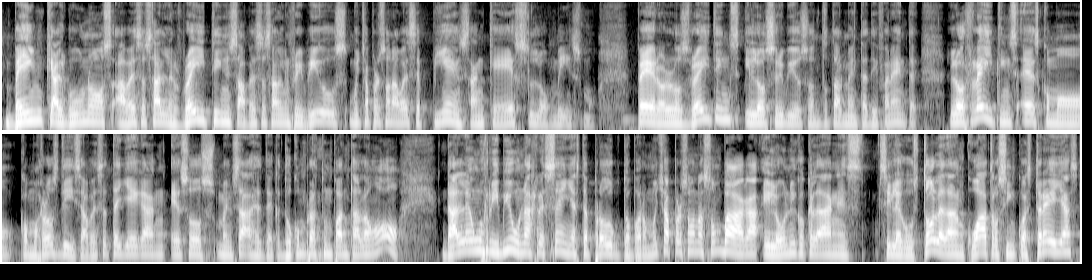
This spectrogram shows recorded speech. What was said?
ven que algunos a veces salen ratings, a veces salen reviews, muchas personas a veces piensan que es lo mismo, pero los ratings y los reviews son totalmente diferentes. Los ratings es como, como Ross dice, a veces te llegan esos mensajes de que tú compraste un pantalón, oh, darle un review, una reseña a este producto, pero muchas personas son vagas y lo único que le dan es si le gustó, le dan cuatro o cinco estrellas.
